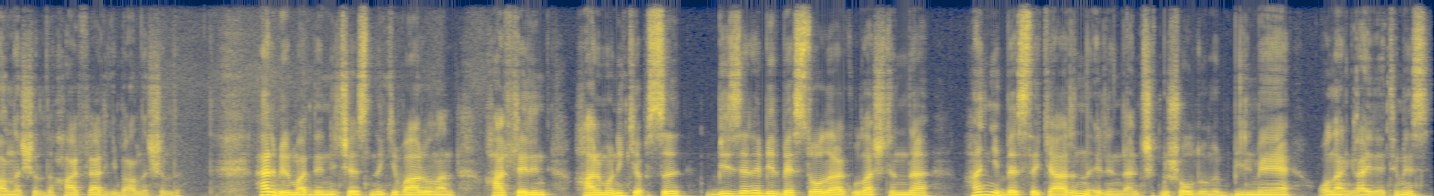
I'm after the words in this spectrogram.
anlaşıldı, harfler gibi anlaşıldı. Her bir maddenin içerisindeki var olan harflerin harmonik yapısı bizlere bir beste olarak ulaştığında hangi bestekarın elinden çıkmış olduğunu bilmeye olan gayretimiz,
